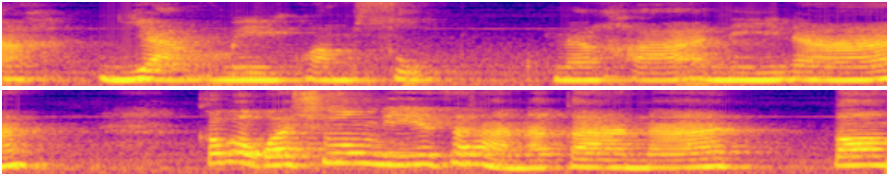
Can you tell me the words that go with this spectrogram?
นะอย่างมีความสุข นะคะ อันนี้นะก็บอกว่าช่วงนี้สถานการณ์นะ ต้อง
